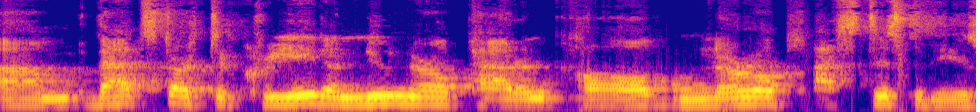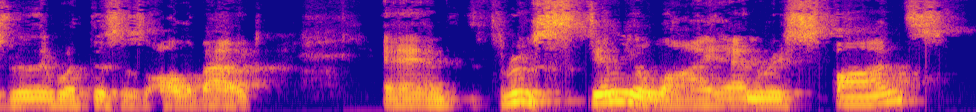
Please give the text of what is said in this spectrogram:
Um, that starts to create a new neural pattern called neuroplasticity, is really what this is all about. And through stimuli and response,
